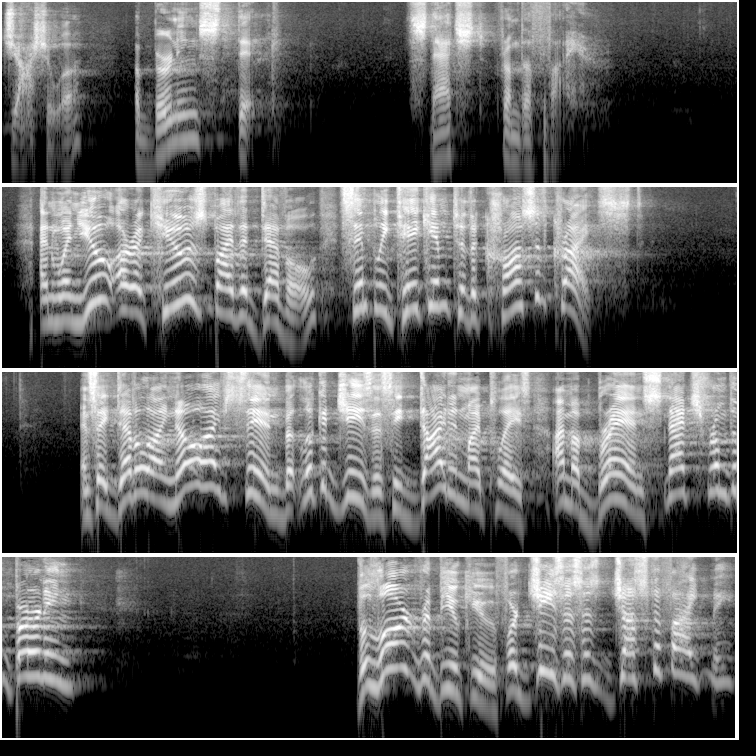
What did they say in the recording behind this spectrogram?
Joshua a burning stick snatched from the fire? And when you are accused by the devil, simply take him to the cross of Christ and say, Devil, I know I've sinned, but look at Jesus. He died in my place. I'm a brand snatched from the burning. The Lord rebuke you, for Jesus has justified me.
